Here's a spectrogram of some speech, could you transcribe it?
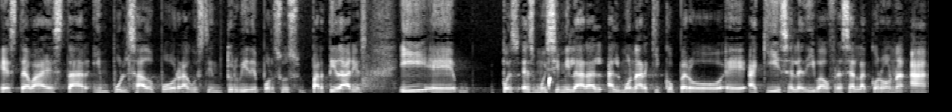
Este va a estar impulsado por Agustín Turbide por sus partidarios y eh, pues es muy similar al, monárquico, pero eh, aquí se le iba a ofrecer la corona a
